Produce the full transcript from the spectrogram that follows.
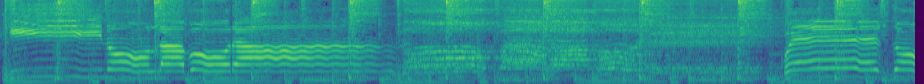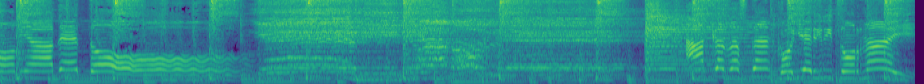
Chi non lavora non fa l'amore. Questo mi ha detto ieri mia. A casa stanco ieri ritornai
